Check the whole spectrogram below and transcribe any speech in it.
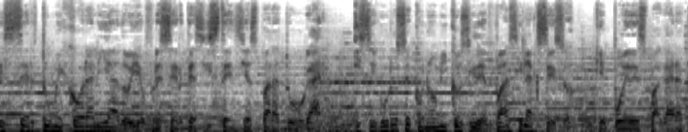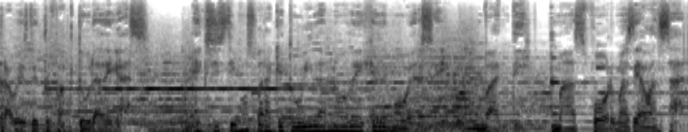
es ser tu mejor aliado y ofrecerte asistencias para tu hogar y seguros económicos y de fácil acceso que puedes pagar a través de tu factura de gas. Existimos para que tu vida no deje de moverse. Banti, más formas de avanzar.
